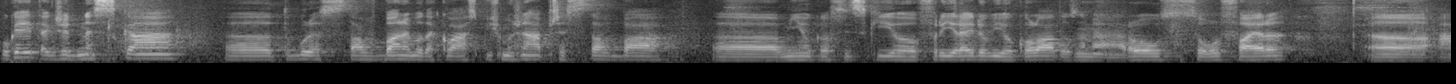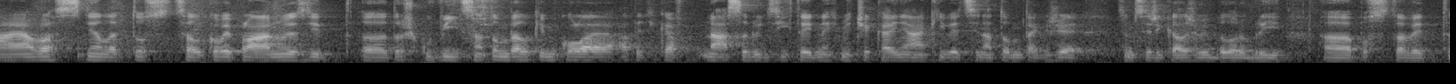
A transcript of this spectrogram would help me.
OK, takže dneska uh, to bude stavba, nebo taková spíš možná přestavba mýho klasického freeridového kola, to znamená Rose Soulfire. Uh, a já vlastně letos celkově plánuji jezdit uh, trošku víc na tom velkém kole a teďka v následujících týdnech mi čekají nějaké věci na tom, takže jsem si říkal, že by bylo dobré postavit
